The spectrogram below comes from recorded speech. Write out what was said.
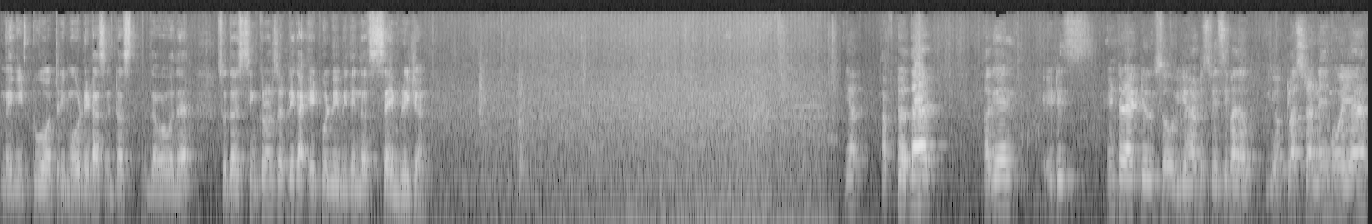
maybe two or three more data centers over there. So the synchronous replica it will be within the same region. Yeah after that again it is interactive so you have to specify the, your cluster name over here.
